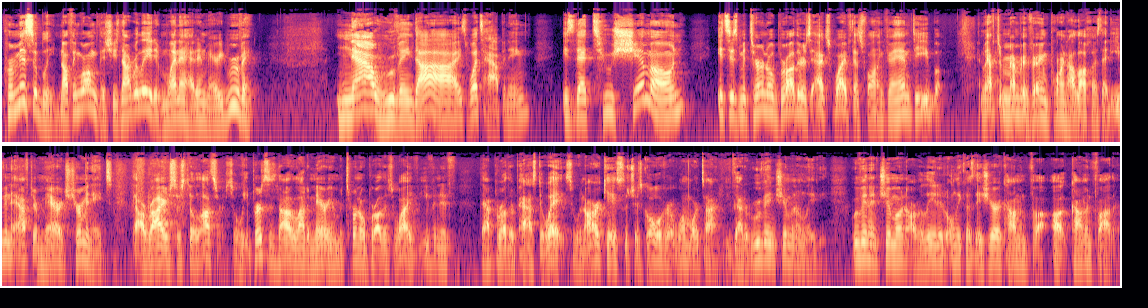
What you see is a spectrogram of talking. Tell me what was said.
permissibly, nothing wrong with it, she's not related, went ahead and married Reuven. Now Reuven dies. What's happening is that to Shimon, it's his maternal brother's ex-wife that's falling for him to Yibam. And we have to remember a very important halacha is that even after marriage terminates, the arayos are still atzar. So a person is not allowed to marry a maternal brother's wife, even if that brother passed away. So in our case, let's just go over it one more time. You've got a Reuven, Shimon, and Levi. Reuven and Shimon are related only because they share a common, fa- uh, common father.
